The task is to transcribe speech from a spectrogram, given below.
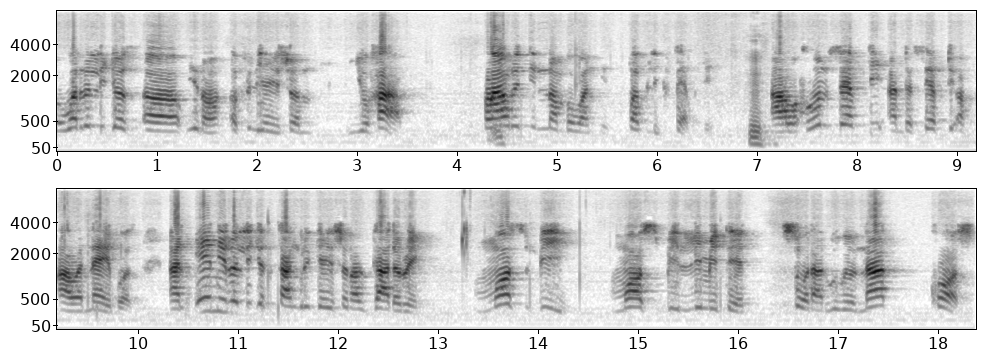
what religious, uh, you know, affiliation you have. Priority number one is public safety, hmm. our own safety and the safety of our neighbors. And any religious congregational gathering must be must be limited so that we will not cause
